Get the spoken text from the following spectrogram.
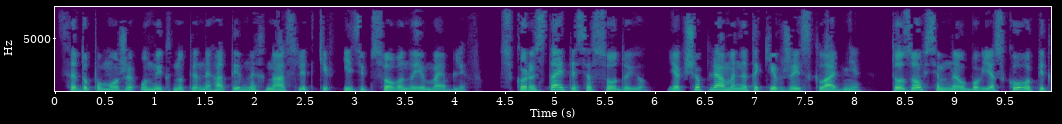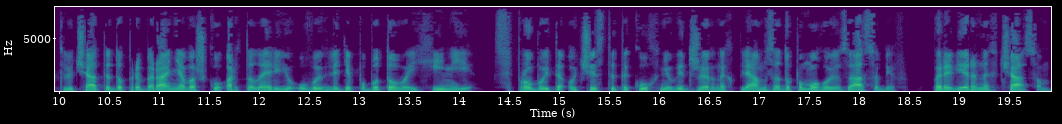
це допоможе уникнути негативних наслідків і зіпсованої меблів. Скористайтеся содою. Якщо плями не такі вже й складні, то зовсім не обов'язково підключати до прибирання важку артилерію у вигляді побутової хімії. Спробуйте очистити кухню від жирних плям за допомогою засобів, перевірених часом.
